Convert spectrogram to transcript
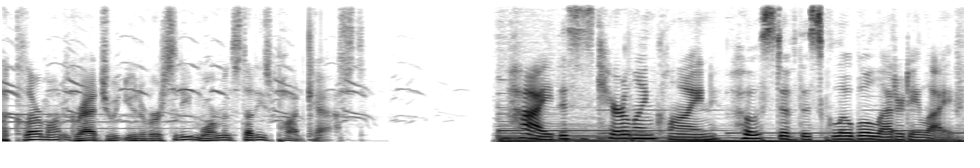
A Claremont Graduate University Mormon Studies podcast. Hi, this is Caroline Kline, host of This Global Latter day Life.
